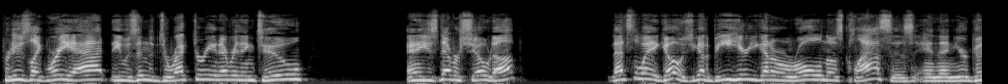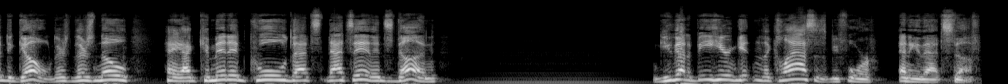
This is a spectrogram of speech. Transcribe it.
Purdue's like, where you at? He was in the directory and everything too. And he just never showed up. That's the way it goes. You got to be here. You got to enroll in those classes and then you're good to go. There's, there's no, hey, I committed. Cool. That's, that's it. It's done. You got to be here and get in the classes before any of that stuff.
